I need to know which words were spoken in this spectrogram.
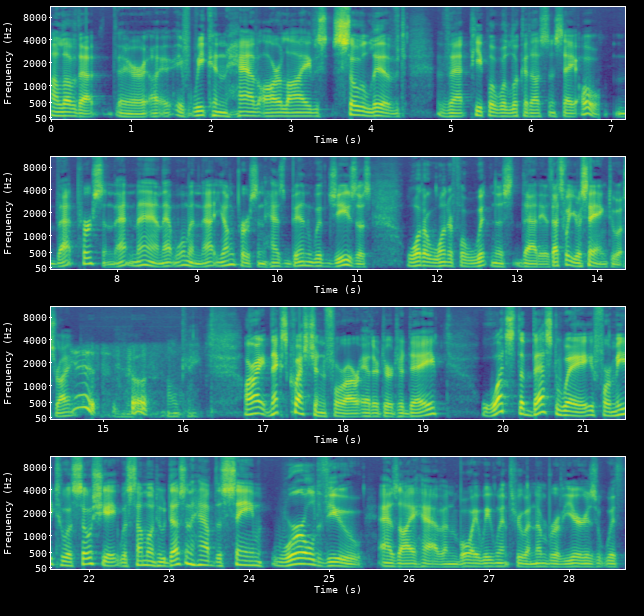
I love that there. Uh, if we can have our lives so lived that people will look at us and say, oh, that person, that man, that woman, that young person has been with Jesus. What a wonderful witness that is. That's what you're saying to us, right? Yes, of course. Okay. All right, next question for our editor today. What's the best way for me to associate with someone who doesn't have the same worldview as I have? And boy, we went through a number of years with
